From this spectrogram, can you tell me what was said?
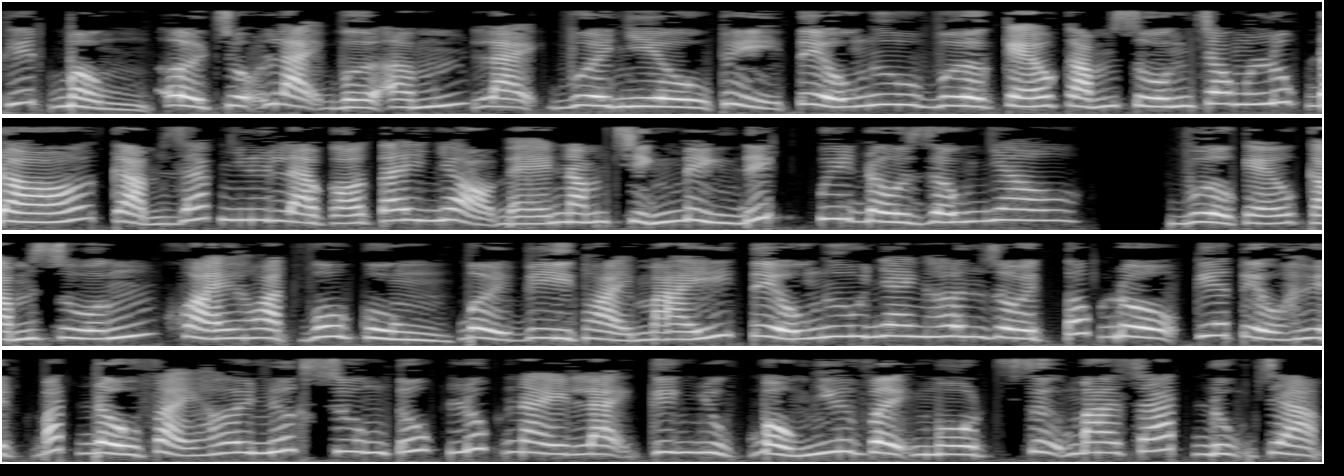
thiết bổng, ở chỗ lại vừa ấm, lại vừa nhiều, thủy tiểu ngưu vừa kéo cắm xuống trong lúc đó, cảm giác như là có tay nhỏ bé nắm chính mình đích, quy đầu giống nhau. Vừa kéo cắm xuống, khoái hoạt vô cùng, bởi vì thoải mái, tiểu ngưu nhanh hơn rồi tốc độ, kia tiểu huyệt bắt đầu phải hơi nước sung túc, lúc này lại kinh nhục bổng như vậy một, sự ma sát đụng chạm.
